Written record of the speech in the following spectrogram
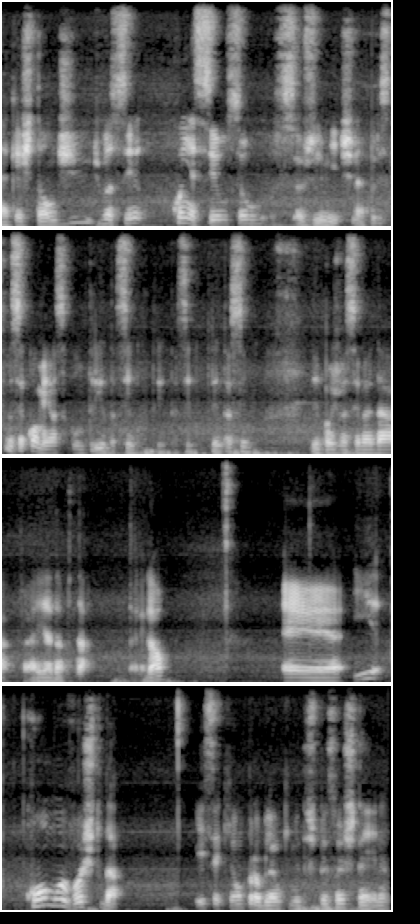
É questão de, de você conhecer o seu, os seus limites, né? Por isso que você começa com 30, 5, 30, 5, 30, 5. Depois você vai, dar, vai adaptar. Tá legal? É, e como eu vou estudar? Esse aqui é um problema que muitas pessoas têm, né?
